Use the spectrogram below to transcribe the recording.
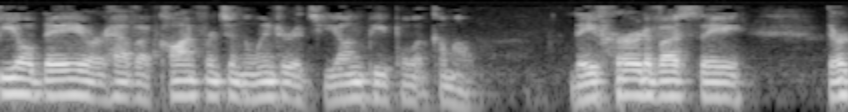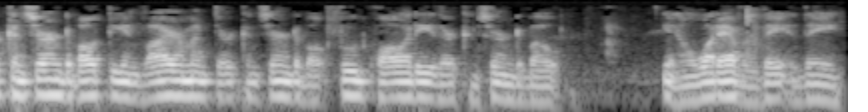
field day or have a conference in the winter, it's young people that come out. They've heard of us. They, they're concerned about the environment. They're concerned about food quality. They're concerned about, you know, whatever. They, they,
